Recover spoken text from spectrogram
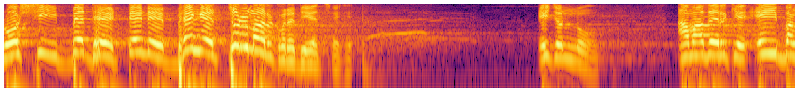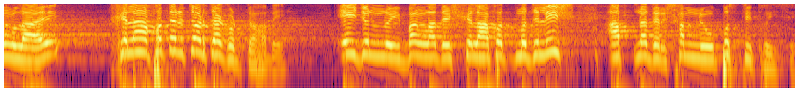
রশি বেঁধে, টেনে, ভেঙে, চুরমার করে দিয়েছে। এই জন্য আমাদেরকে এই বাংলায় খেলাফতের চর্চা করতে হবে। এই জন্যই বাংলাদেশ খেলাফত মজলিস আপনাদের সামনে উপস্থিত হয়েছে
